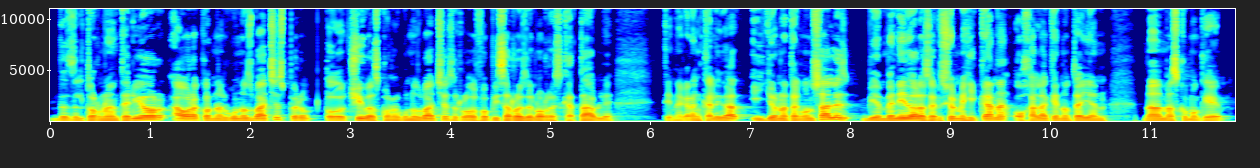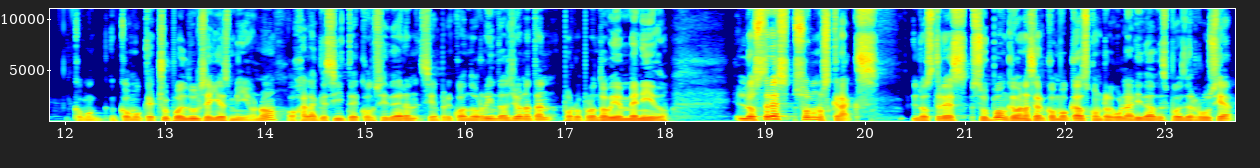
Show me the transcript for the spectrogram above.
desde el torneo anterior, ahora con algunos baches, pero todo Chivas con algunos baches, Rodolfo Pizarro es de lo rescatable, tiene gran calidad. Y Jonathan González, bienvenido a la selección mexicana, ojalá que no te hayan nada más como que como, que chupo el dulce y es mío, ¿no? Ojalá que sí te consideren, siempre y cuando rindas, Jonathan. Por lo pronto, bienvenido. Los tres son unos cracks. Los tres supongo que van a ser convocados con regularidad después de Rusia.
